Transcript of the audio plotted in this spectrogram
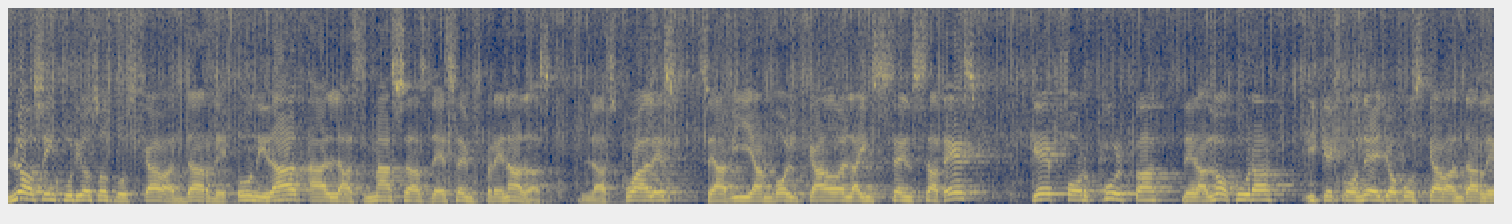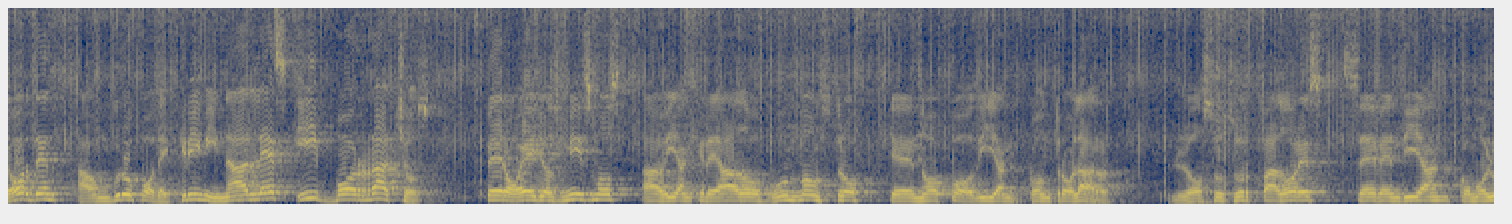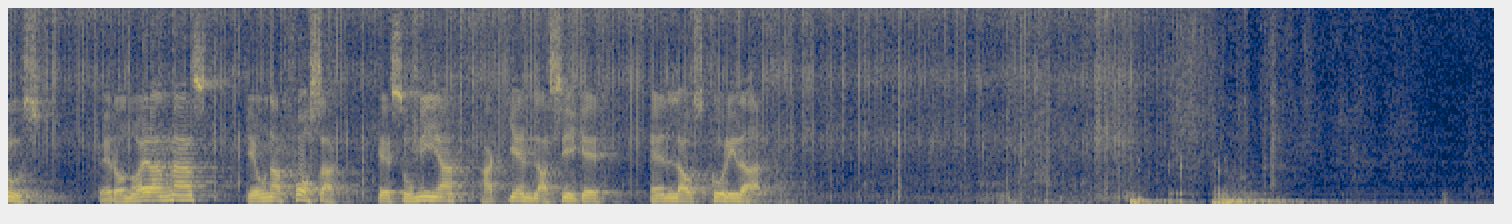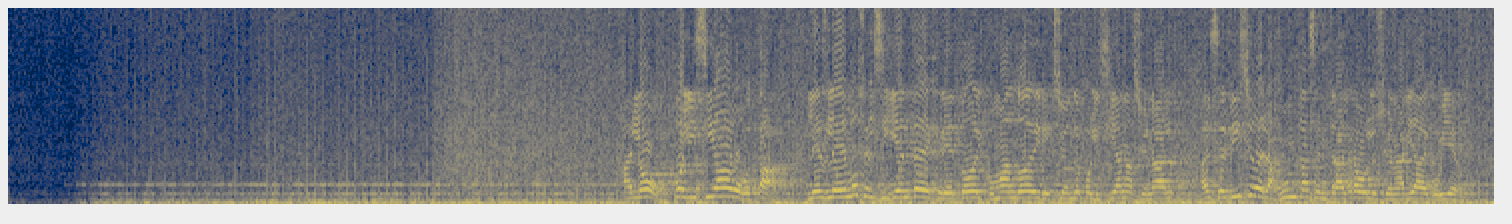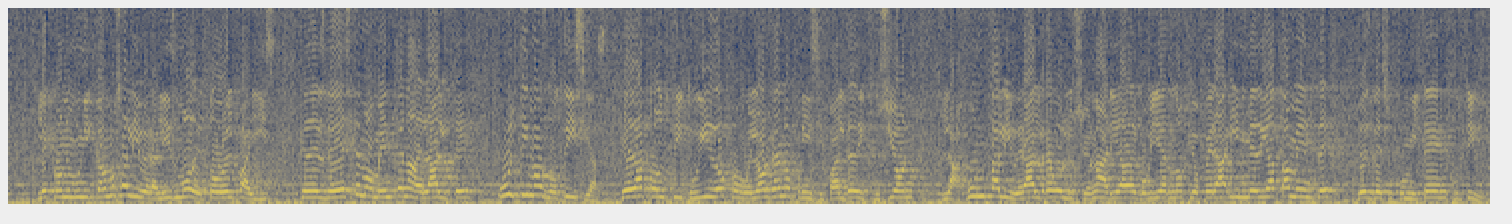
los injuriosos buscaban darle unidad a las masas desenfrenadas, las cuales se habían volcado en la insensatez que por culpa de la locura y que con ello buscaban darle orden a un grupo de criminales y borrachos. Pero ellos mismos habían creado un monstruo que no podían controlar. Los usurpadores se vendían como luz, pero no eran más que una fosa que sumía a quien la sigue en la oscuridad. Aló, Policía de Bogotá. Les leemos el siguiente decreto del Comando de Dirección de Policía Nacional al servicio de la Junta Central Revolucionaria de Gobierno. Le comunicamos al liberalismo de todo el país que desde este momento en adelante, últimas noticias, queda constituido como el órgano principal de difusión la Junta Liberal Revolucionaria de Gobierno que opera inmediatamente desde su comité ejecutivo.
